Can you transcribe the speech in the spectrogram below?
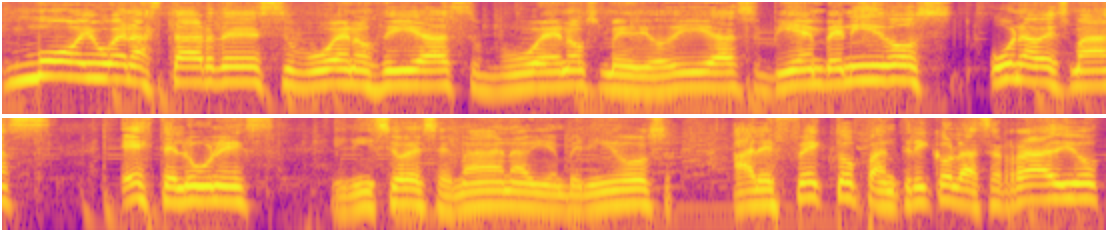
Muy buenas tardes, buenos días, buenos mediodías. Bienvenidos una vez más este lunes, inicio de semana. Bienvenidos al efecto Pantrícolas Radio.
